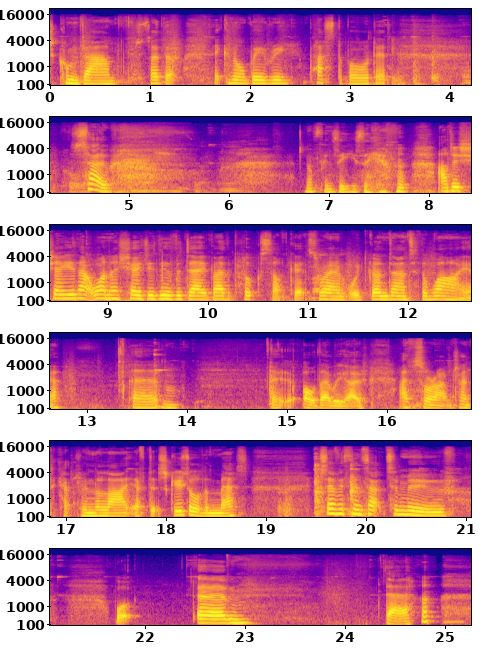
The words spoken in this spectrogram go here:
to come down so that it can all be re-plasterboarded. So, nothing's easy. I'll just show you that one I showed you the other day by the plug sockets where we'd gone down to the wire. Um, oh, there we go. That's all right. I'm trying to capture in the light. You have to excuse all the mess because everything's had to move. What? Um, there.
